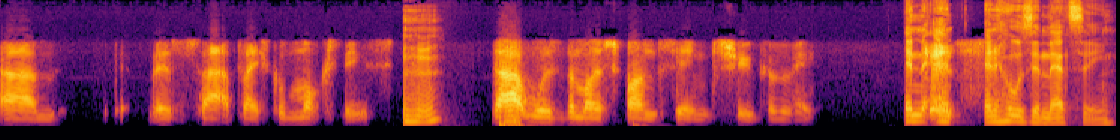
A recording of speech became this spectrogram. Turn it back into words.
um, is at a place called Moxley's. Mhm. That was the most fun scene to shoot for me. and, and It's- and who's in that scene?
